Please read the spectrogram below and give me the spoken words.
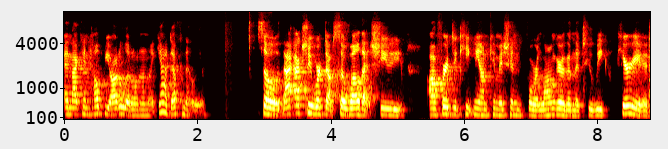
and I can help you out a little?" And I'm like, "Yeah, definitely." So that actually worked out so well that she offered to keep me on commission for longer than the two week period.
